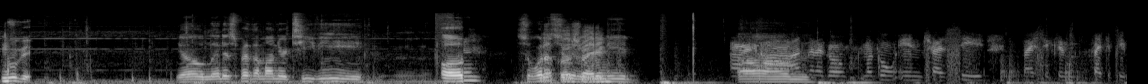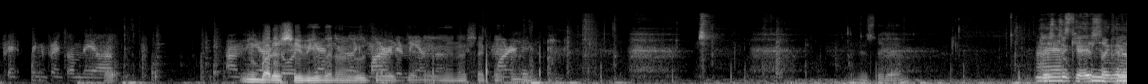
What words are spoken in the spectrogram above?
Move it. Yo, Linda Smith, I'm on your TV. Oh, so what else do we need? We ghostwriting? need? Alright, uh, I'm Um, gonna go. I'm gonna go in try to see if I can, if I can see print, fingerprints on the. Uh, on the, You uh, better see if You you're gonna can, like, lose your monitor me on virginity the- in a second. Monitor. Didn't say that. just in case, I'm gonna,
